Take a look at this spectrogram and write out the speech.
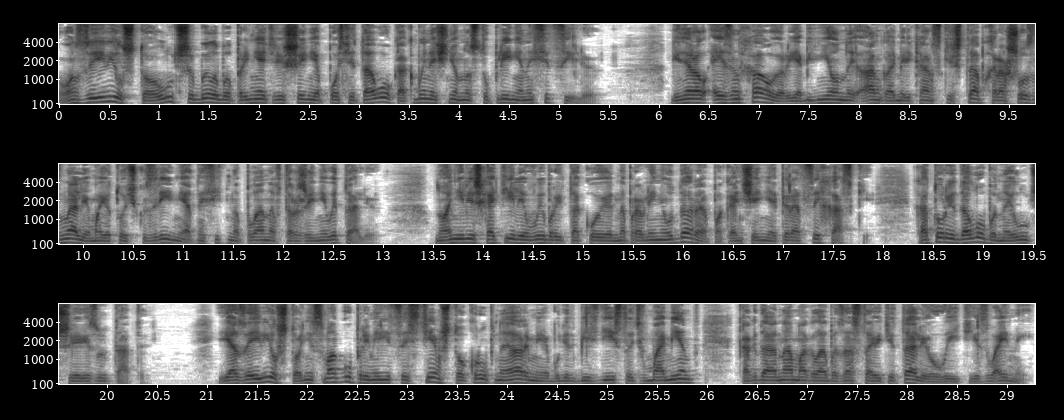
Он заявил, что лучше было бы принять решение после того, как мы начнем наступление на Сицилию. Генерал Эйзенхауэр и объединенный англо-американский штаб хорошо знали мою точку зрения относительно плана вторжения в Италию, но они лишь хотели выбрать такое направление удара по окончании операции «Хаски», которое дало бы наилучшие результаты. Я заявил, что не смогу примириться с тем, что крупная армия будет бездействовать в момент, когда она могла бы заставить Италию выйти из войны.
